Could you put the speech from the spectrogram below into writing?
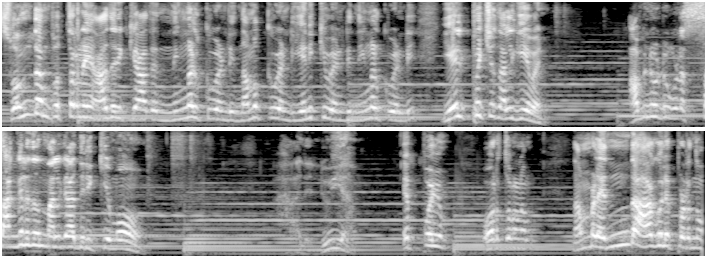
സ്വന്തം പുത്രനെ ആദരിക്കാതെ നിങ്ങൾക്ക് വേണ്ടി നമുക്ക് വേണ്ടി എനിക്ക് വേണ്ടി നിങ്ങൾക്ക് വേണ്ടി ഏൽപ്പിച്ചു നൽകിയവൻ. അവനോടുകൂടെ സകലതും നൽകാതിരിക്കുമോ? എപ്പോഴും ഓർത്തോണം നമ്മൾ എന്ത് ആകുലപ്പെടുന്നു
